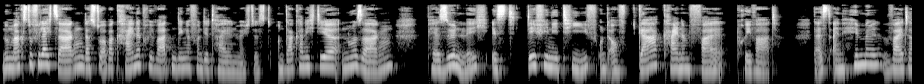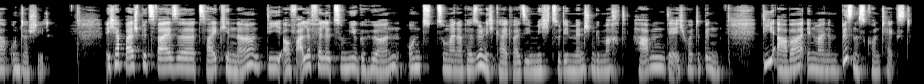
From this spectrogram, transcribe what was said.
Nun magst du vielleicht sagen, dass du aber keine privaten Dinge von dir teilen möchtest. Und da kann ich dir nur sagen, persönlich ist definitiv und auf gar keinen Fall privat. Da ist ein himmelweiter Unterschied. Ich habe beispielsweise zwei Kinder, die auf alle Fälle zu mir gehören und zu meiner Persönlichkeit, weil sie mich zu dem Menschen gemacht haben, der ich heute bin. Die aber in meinem Business-Kontext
